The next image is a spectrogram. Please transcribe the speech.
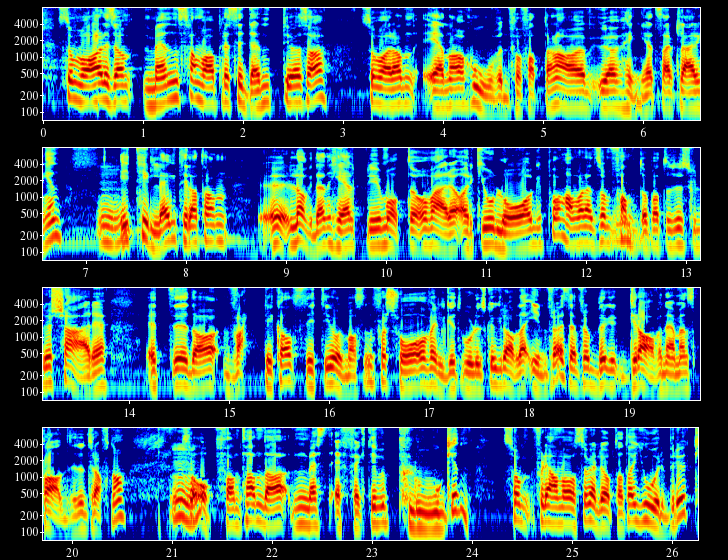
Som var liksom, mens han var president i USA, så var han en av hovedforfatterne av uavhengighetserklæringen. I tillegg til at han uh, lagde en helt ny måte å være arkeolog på. Han var den som fant opp at du skulle skjære et uh, da vertikalt snitt i jordmassen, for så å velge ut hvor du skulle grave deg inn fra, istedenfor å grave ned med en spade til du traff noe. Så oppfant han da den mest effektive plogen. Som, fordi han var også veldig opptatt av jordbruk.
